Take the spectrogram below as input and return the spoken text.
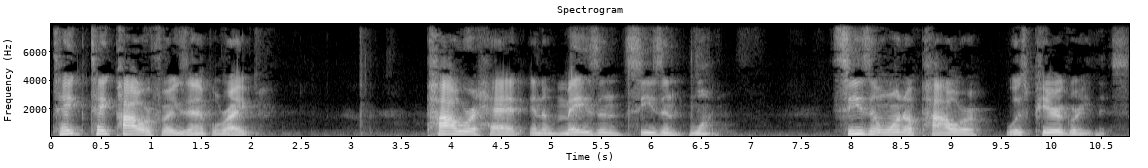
take take Power for example, right? Power had an amazing season 1. Season 1 of Power was pure greatness.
